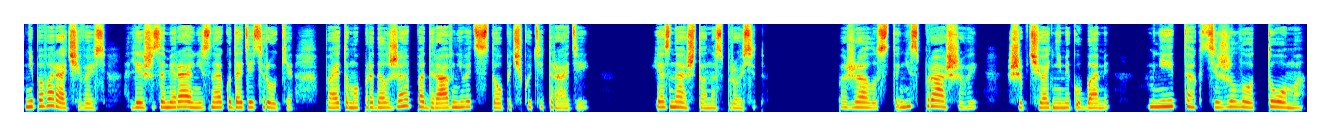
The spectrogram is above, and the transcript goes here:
Не поворачиваюсь, лишь замираю, не знаю, куда деть руки, поэтому продолжаю подравнивать стопочку тетрадей. Я знаю, что она спросит. «Пожалуйста, не спрашивай», — шепчу одними губами. «Мне и так тяжело, Тома».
